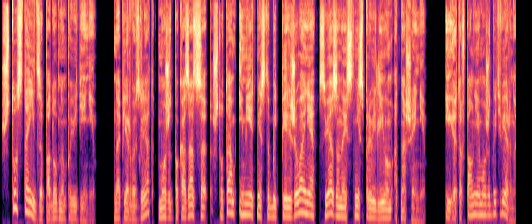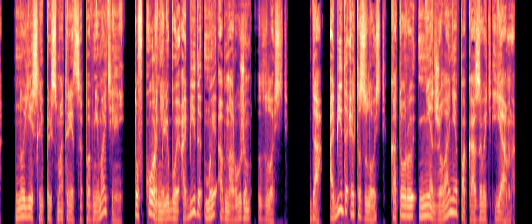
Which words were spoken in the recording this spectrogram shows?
Что стоит за подобным поведением? На первый взгляд может показаться, что там имеет место быть переживание, связанное с несправедливым отношением. И это вполне может быть верно. Но если присмотреться повнимательней, то в корне любой обиды мы обнаружим злость. Да, обида – это злость, которую нет желания показывать явно.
